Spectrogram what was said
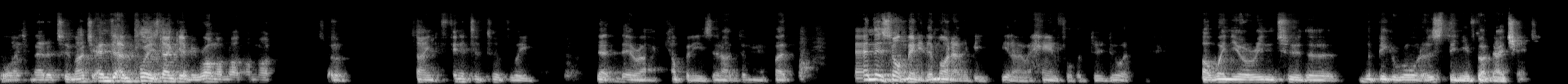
always matter too much. And, and please don't get me wrong. I'm not. I'm not sort of saying definitively that there are companies that are doing it, but and there's not many. There might only be you know a handful that do do it. But when you're into the, the bigger orders, then you've got no chance.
